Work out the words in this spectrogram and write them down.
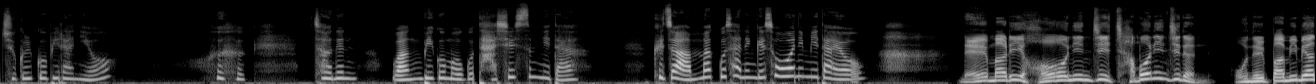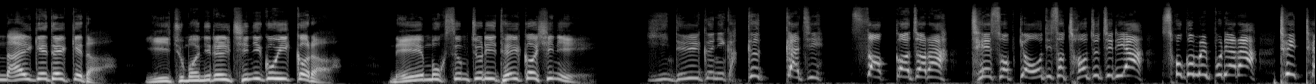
죽을 고비라니요? 흐흑, 저는 왕비고 뭐고 다 싫습니다. 그저 안 맞고 사는 게 소원입니다요. 내 말이 허언인지 잠언인지는 오늘 밤이면 알게 될 게다. 이 주머니를 지니고 있거라. 내 목숨줄이 될 것이니. 이 늙은이가 끝까지 썩 꺼져라! 재수 없게 어디서 저주질이야! 소금을 뿌려라! 퇴퇴!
